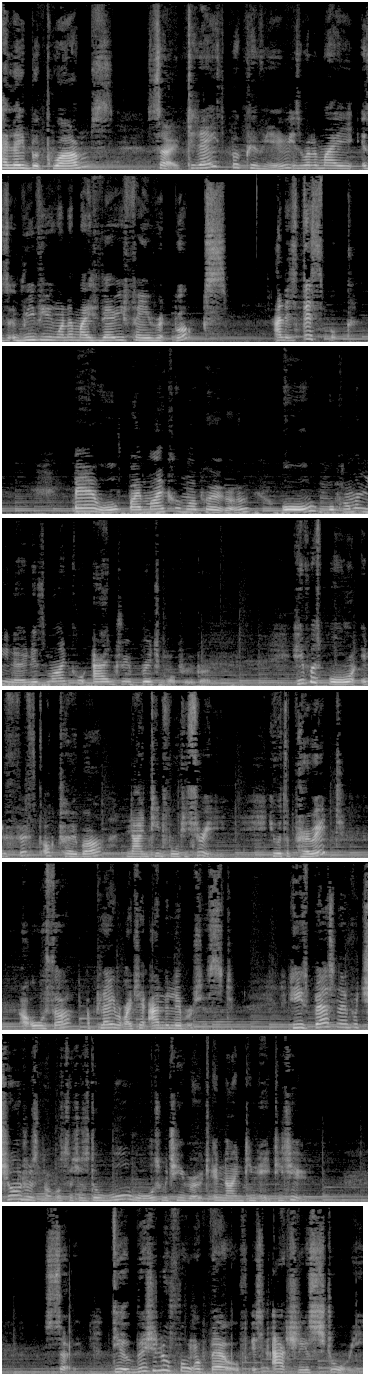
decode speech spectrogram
Hello bookworms. So today's book review is one of my is reviewing one of my very favorite books, and it's this book, Beowulf by Michael Morpurgo, or more commonly known as Michael Andrew Bridge Morpurgo. He was born in 5th October 1943. He was a poet, an author, a playwright, and a librettist. He is best known for children's novels such as The War Horse, which he wrote in 1982. So, the original form of Beowulf isn't actually a story.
